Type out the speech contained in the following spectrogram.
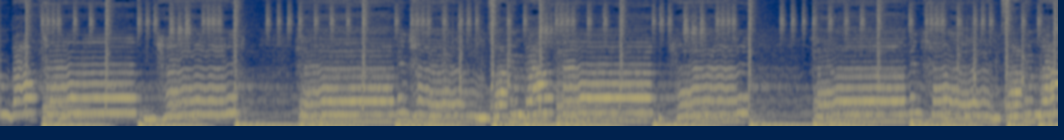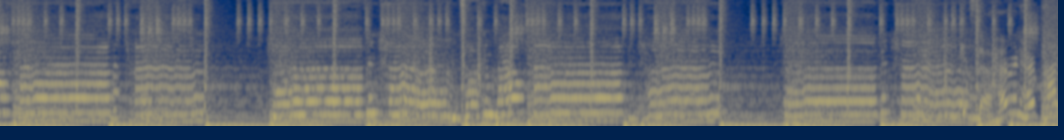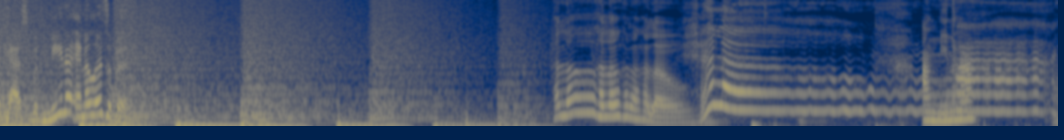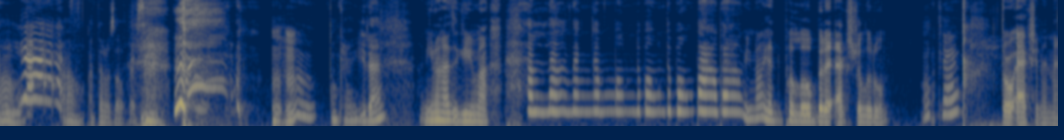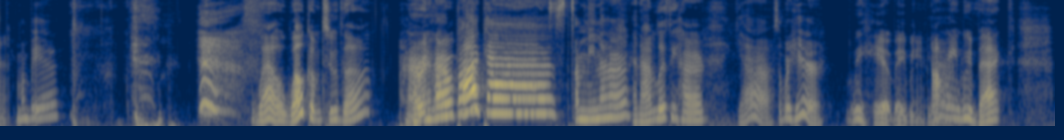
talking about was over. Mm-mm. Okay, you done? You don't have to give you my hello. You know, you had to put a little bit of extra little Okay, throw action in that. my bad. Well, welcome to the Her and Her podcast. I'm Mina Her. And I'm Lizzie Her. Yeah, so we're here. We here, baby. I mean, we back.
